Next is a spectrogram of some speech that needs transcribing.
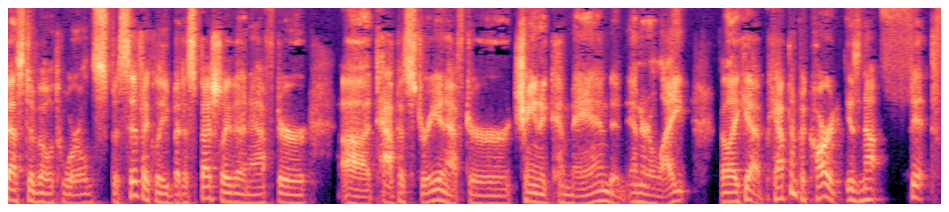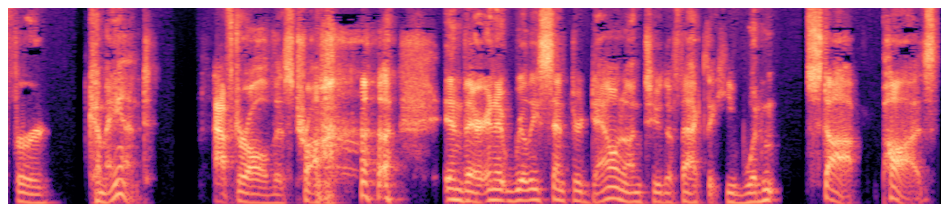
best of both worlds specifically but especially then after uh, tapestry and after chain of command and inner light they're like yeah captain picard is not fit for command after all this trauma in there. And it really centered down onto the fact that he wouldn't stop pause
